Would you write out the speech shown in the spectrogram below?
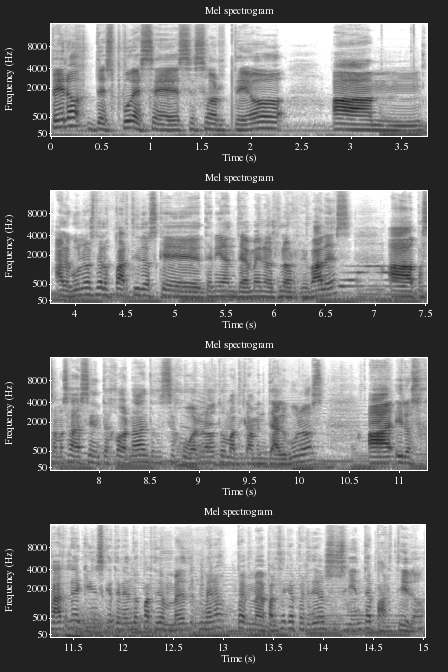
Pero después eh, se sorteó algunos de los partidos que tenían de menos los rivales. Ah, Pasamos a la siguiente jornada, entonces se jugaron automáticamente algunos Ah, y los Harlequins que tenían dos partidos menos, me parece que perdieron su siguiente partido.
